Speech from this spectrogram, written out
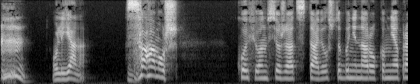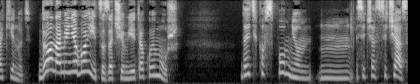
Ульяна, замуж! Кофе он все же отставил, чтобы ненароком не опрокинуть. Да она меня боится, зачем ей такой муж? Дайте-ка вспомню. Сейчас, сейчас.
